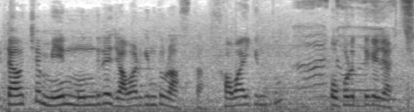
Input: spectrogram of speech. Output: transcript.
এটা হচ্ছে মেন মন্দিরে যাওয়ার কিন্তু রাস্তা। সবাই কিন্তু ওপরের দিকে যাচ্ছে।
